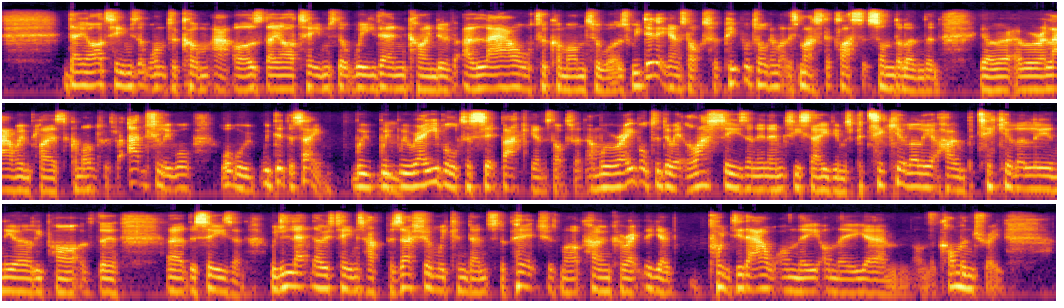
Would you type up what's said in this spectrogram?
they are teams that want to come at us. They are teams that we then kind of allow to come on to us. We did it against Oxford. People talking about this masterclass at Sunderland and you know we're, we're allowing players to come on to us. But actually, well, what we, we did the same. We, we, mm. we were able to sit back against Oxford, and we were able to do it last season in empty stadiums, particularly at home, particularly in the early part of the uh, the season. We let those teams have possession. We condensed the pitch, as Mark Hone correctly you know, pointed out on the on the um, on the commentary.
